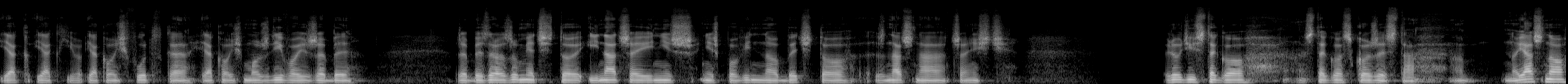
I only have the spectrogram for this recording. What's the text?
jak, jak, jakąś furtkę, jakąś możliwość, żeby, żeby zrozumieć to inaczej niż, niż powinno być, to znaczna część ludzi z tego, z tego skorzysta. No, no jasno,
